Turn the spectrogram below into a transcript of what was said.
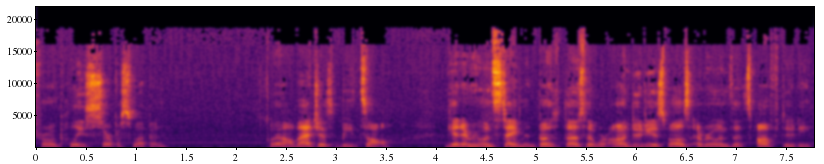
From a police service weapon. Well, that just beats all. Get everyone's statement, both those that were on duty as well as everyone that's off duty.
